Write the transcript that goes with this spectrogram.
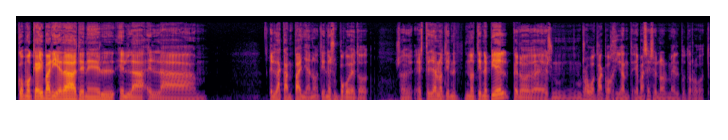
como que hay variedad en el en la en la en la campaña, ¿no? Tienes un poco de todo. Este ya no tiene no tiene piel, pero es un robotaco gigante, además es enorme el puto robot.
